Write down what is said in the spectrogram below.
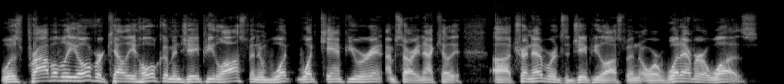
was probably over Kelly Holcomb and JP Losman and what what camp you were in. I'm sorry, not Kelly, uh, Trent Edwards and JP Losman or whatever it was.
